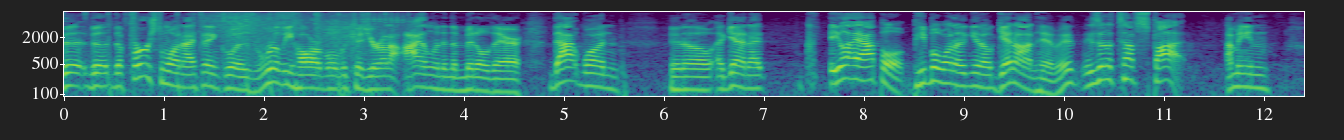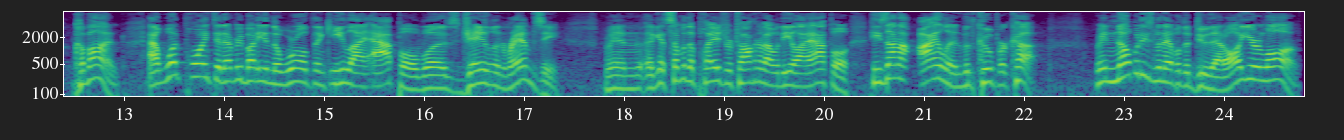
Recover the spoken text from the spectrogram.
the the the first one I think was really horrible because you're on an island in the middle there. That one, you know, again, I Eli Apple. People want to you know get on him. It, he's in a tough spot. I mean. Come on. At what point did everybody in the world think Eli Apple was Jalen Ramsey? I mean, again, some of the plays we're talking about with Eli Apple, he's on an island with Cooper Kupp. I mean, nobody's been able to do that all year long.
